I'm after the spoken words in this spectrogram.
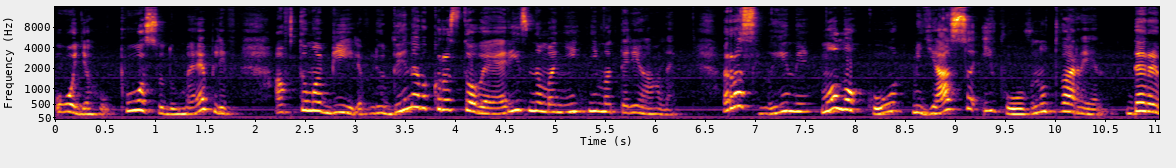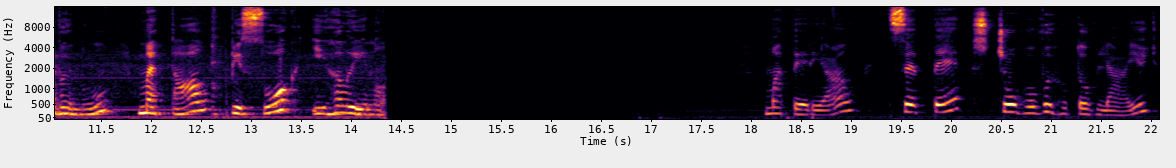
одягу, посуду, меблів, автомобілів. Людина використовує різноманітні матеріали рослини, молоко, м'ясо і вовну тварин, деревину, метал, пісок і глину. Матеріал це те, з чого виготовляють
